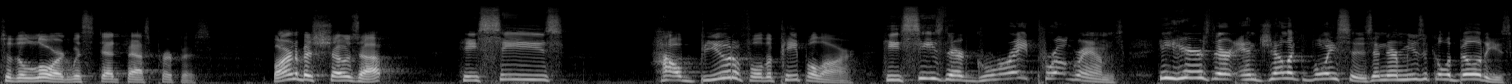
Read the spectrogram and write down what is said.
to the Lord with steadfast purpose. Barnabas shows up. He sees how beautiful the people are. He sees their great programs. He hears their angelic voices and their musical abilities.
